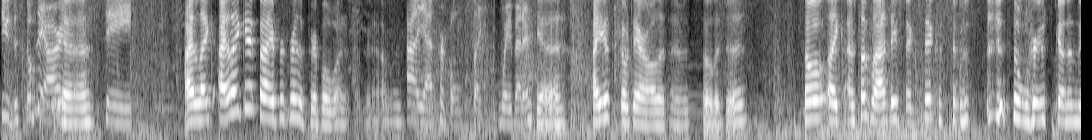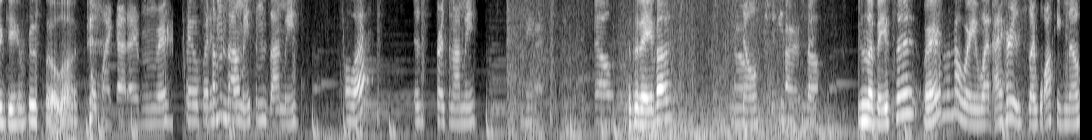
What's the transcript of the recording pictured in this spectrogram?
Dude, the scope AR Yeah. is insane. I like I like it, but I prefer the purple one if I'm gonna have one. Ah, yeah, purple's like way better. Yeah, I use scope there all the time. It's so legit. So like, I'm so glad they fixed it because it was the worst gun in the game for so long. Oh my god, I remember. Okay, but Someone's on me, someone's on me. Oh, what? There's a person on me. Bill, Is it Ava? No, she's, she's by he's herself. He's in the basement. Where? I don't know where he went. I heard he's like walking though.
